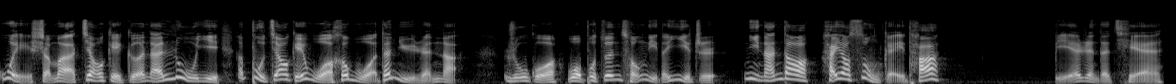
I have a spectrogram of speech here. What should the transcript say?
为什么交给格南路易，不交给我和我的女人呢？如果我不遵从你的意志，你难道还要送给他？别人的钱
